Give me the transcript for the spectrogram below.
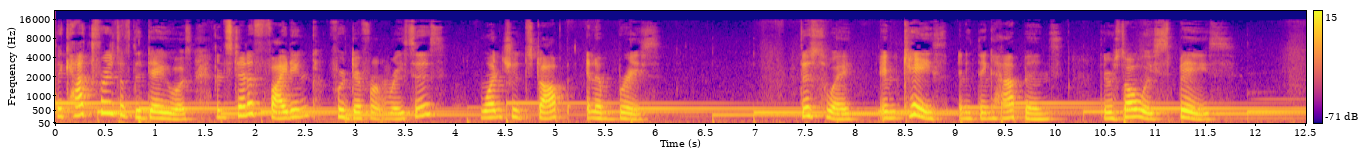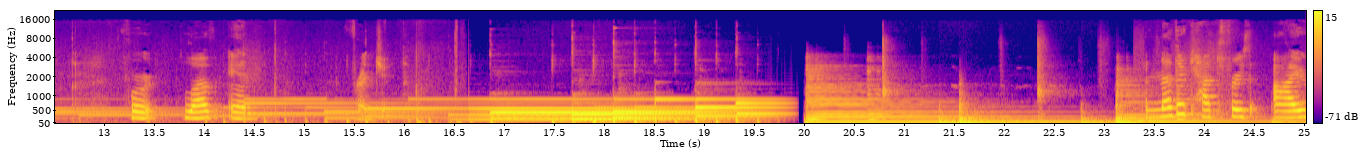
The catchphrase of the day was instead of fighting for different races, one should stop and embrace. This way, in case anything happens, there's always space for love and friendship. Another catchphrase I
